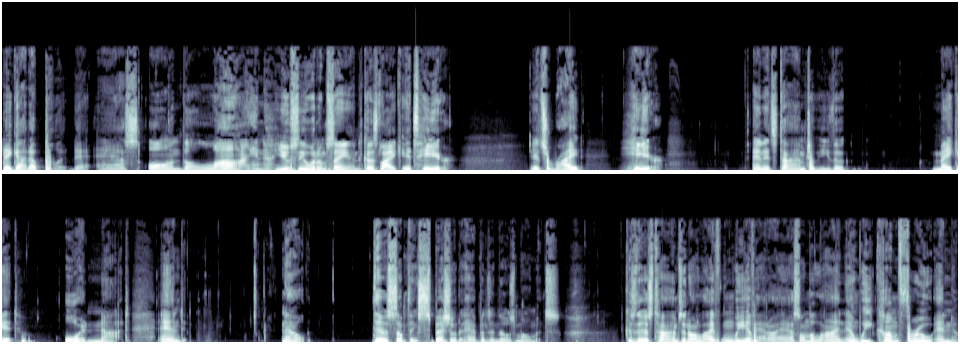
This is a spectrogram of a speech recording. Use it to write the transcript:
They got to put their ass on the line. You see what I'm saying? Because, like, it's here. It's right here. And it's time to either make it or not. And now, there's something special that happens in those moments. Because there's times in our life when we have had our ass on the line and we come through and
